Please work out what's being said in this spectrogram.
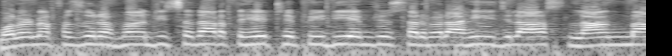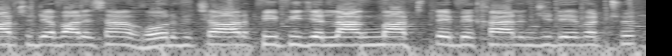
मौलाना फजुल रहमान जी सदारत हेठ पीडीएम जो सरबराही इजलास लॉन्ग मार्च जे हवाले सां गौर वीचार पीपी जे लॉन्ग मार्च ते बि की ॾे वठि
